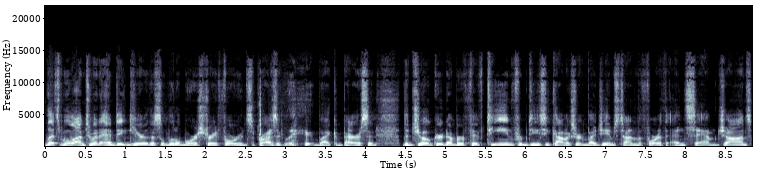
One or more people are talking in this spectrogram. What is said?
Let's move on to an ending here that's a little more straightforward, surprisingly, by comparison. The Joker number 15 from DC Comics, written by James Tynion IV and Sam Johns.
